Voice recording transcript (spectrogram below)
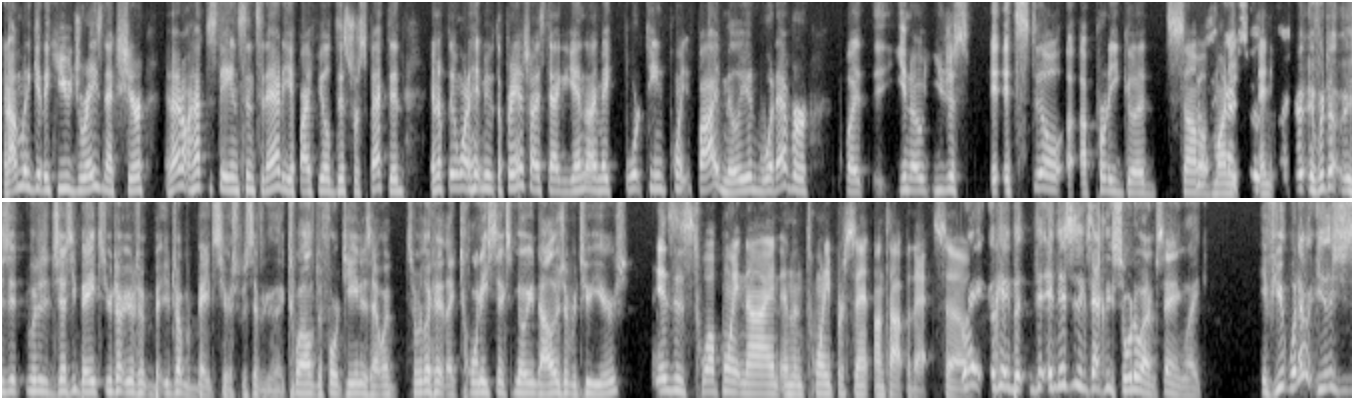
and i'm going to get a huge raise next year and i don't have to stay in cincinnati if i feel disrespected and if they want to hit me with the franchise tag again i make 14.5 million whatever but you know you just it, it's still a, a, pretty good sum of money so uh, and uh, if we're talking is it what is it jessie bates you're talking you're talking, you're talking about bates here specifically like 12 to 14 is that what so we're looking at like 26 million dollars over two years is is 12.9 and then 20% on top of that. So right. Okay, but th- and this is exactly sort of what I'm saying. Like, if you whatever you just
